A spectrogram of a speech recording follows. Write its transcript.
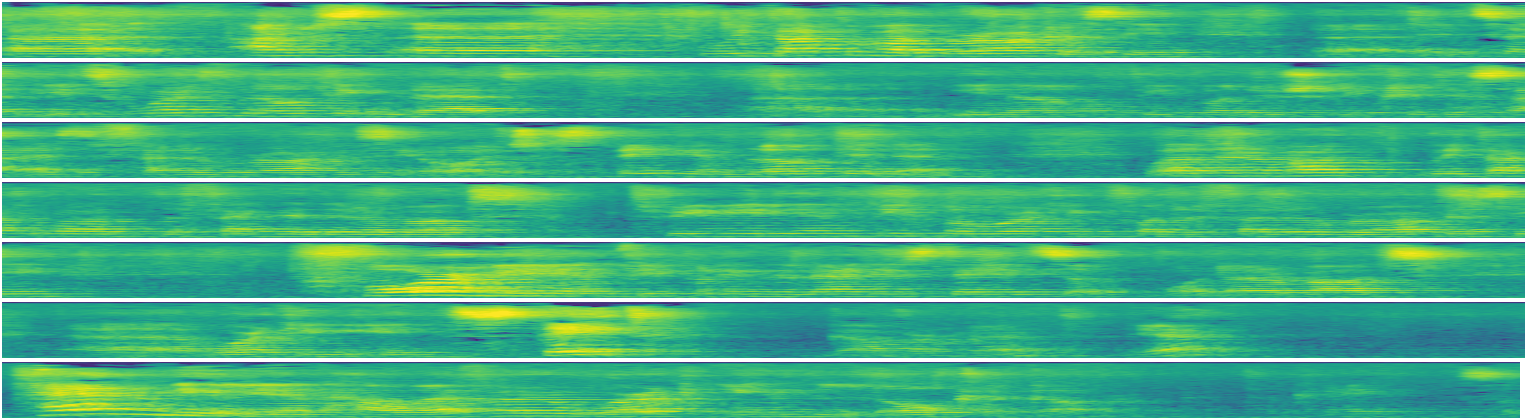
Uh, uh, we talked about bureaucracy. Uh, it's, an, it's worth noting that uh, you know people usually criticize the federal bureaucracy. Oh, it's just big and bloated, and Well, there are about, we talked about the fact that there are about 3 million people working for the federal bureaucracy, 4 million people in the United States, or thereabouts, uh, working in state? 10 million, however, work in local government, okay? So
